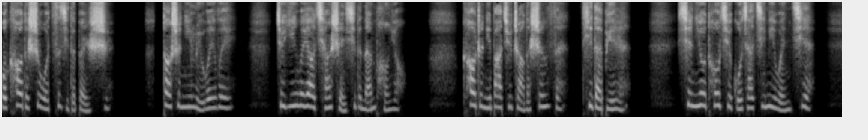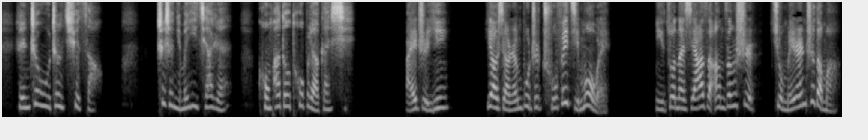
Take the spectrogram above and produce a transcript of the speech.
我靠的是我自己的本事，倒是你吕薇薇，就因为要抢沈西的男朋友，靠着你霸局长的身份替代别人，现你又偷窃国家机密文件，人证物证确凿，这是你们一家人。恐怕都脱不了干系。白芷英，要想人不知，除非己莫为。你做那些阿子肮脏事，就没人知道吗？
